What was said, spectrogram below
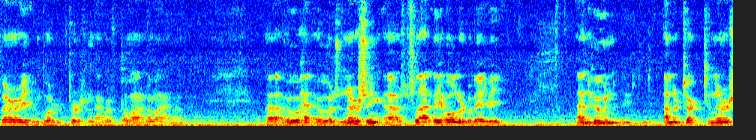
very important person, that was Paulina Lyman, uh, who, ha- who was nursing a slightly older baby and who n- undertook to nurse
